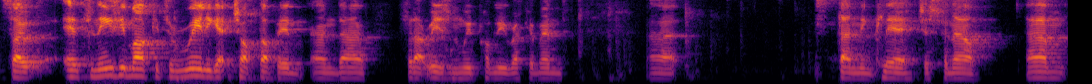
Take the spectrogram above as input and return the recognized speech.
So it's an easy market to really get chopped up in, and uh, for that reason, we'd probably recommend uh, standing clear just for now. Um,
